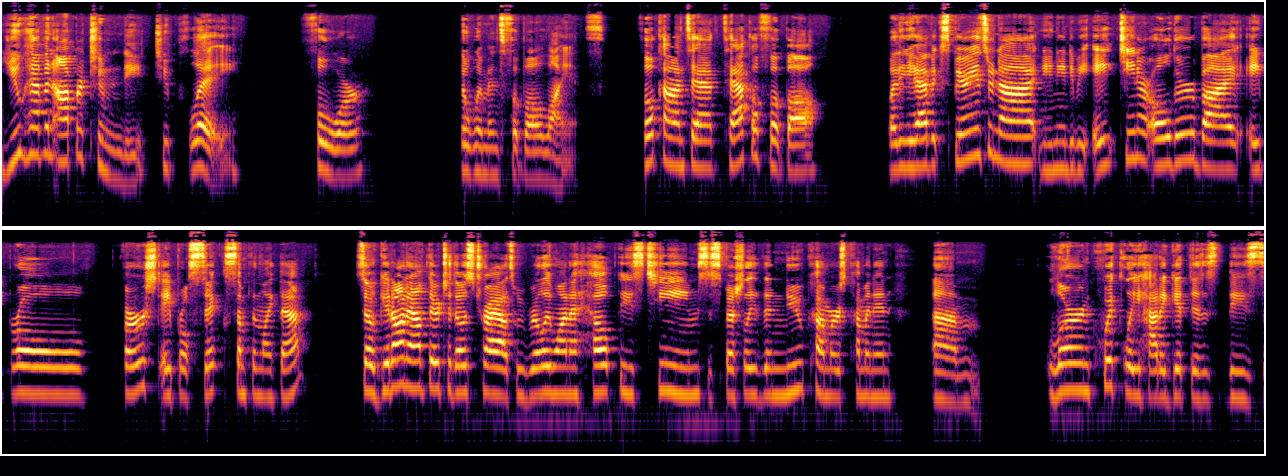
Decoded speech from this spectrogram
you have an opportunity to play for the Women's Football Alliance. Full contact, tackle football. Whether you have experience or not, you need to be 18 or older by April 1st, April 6th, something like that. So get on out there to those tryouts. We really want to help these teams, especially the newcomers coming in, um, learn quickly how to get this, these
